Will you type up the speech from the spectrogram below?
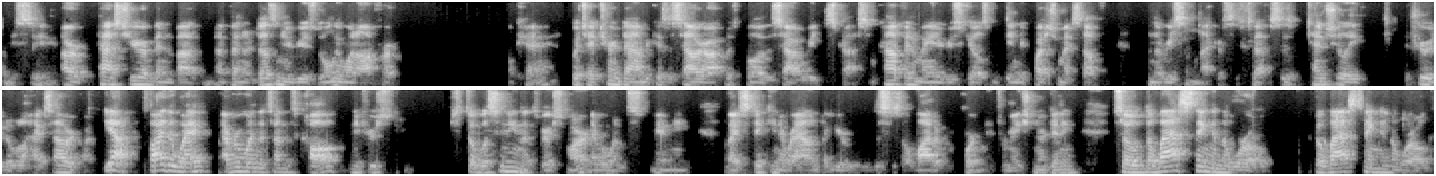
let me see. Our past year, I've been about I've been a dozen interviews with only one offer. Okay, which I turned down because the salary offer was below the salary we discussed. I'm confident in my interview skills and begin to question myself and the recent lack of success is potentially attributable to high salary. Yeah. By the way, everyone that's on this call, and if you're still listening, that's very smart. Everyone's, I mean, by sticking around. You're, this is a lot of important information you're getting. So the last thing in the world, the last thing in the world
